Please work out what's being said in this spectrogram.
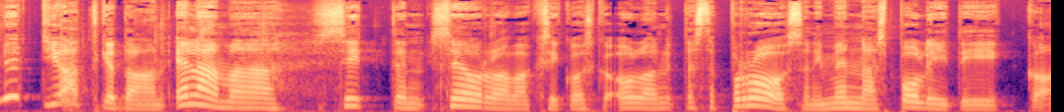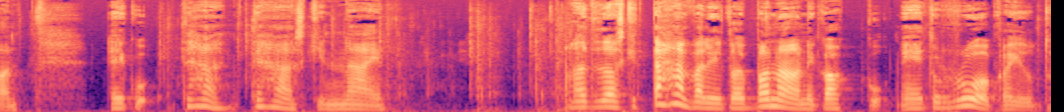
Nyt jatketaan elämää sitten seuraavaksi, koska ollaan nyt tässä proossa, niin mennään politiikkaan. Ei kun, tehdään, tehdäänskin näin. Laitetaankin tähän väliin toi banaanikakku, niin ei tule ruokajuttu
